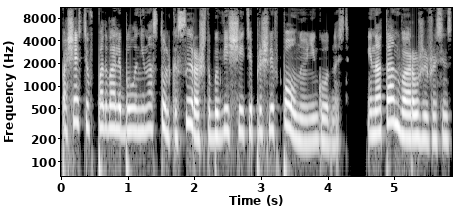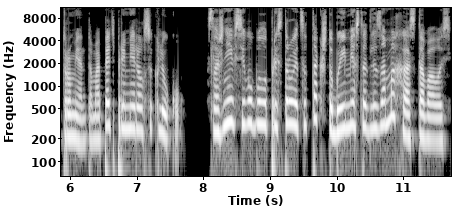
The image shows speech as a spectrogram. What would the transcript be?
По счастью, в подвале было не настолько сыро, чтобы вещи эти пришли в полную негодность. И Натан, вооружившись инструментом, опять примерился к люку. Сложнее всего было пристроиться так, чтобы и место для замаха оставалось,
